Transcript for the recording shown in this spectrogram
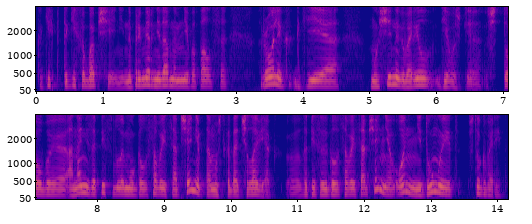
каких-то таких обобщений. Например, недавно мне попался ролик, где мужчина говорил девушке, чтобы она не записывала ему голосовые сообщения, потому что когда человек э, записывает голосовые сообщения, он не думает, что говорит.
